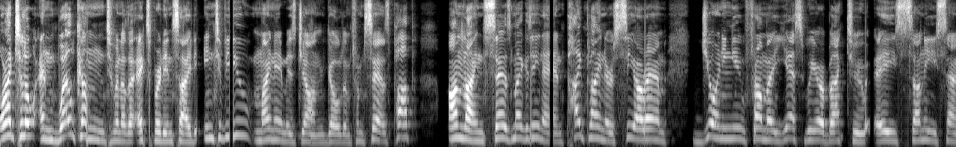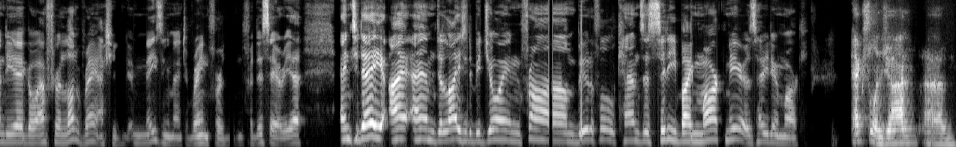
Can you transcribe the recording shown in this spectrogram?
All right, hello, and welcome to another Expert Insights interview. My name is John Golden from Sales Pop, online sales magazine, and Pipeliner CRM, joining you from a yes, we are back to a sunny San Diego after a lot of rain, actually, amazing amount of rain for for this area. And today, I am delighted to be joined from beautiful Kansas City by Mark Mears. How you doing, Mark? Excellent, John. Um,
